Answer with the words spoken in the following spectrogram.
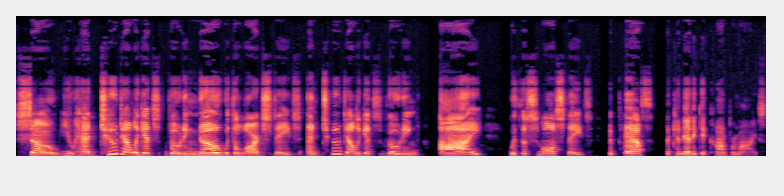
So you had two delegates voting no with the large states and two delegates voting aye with the small states to pass the Connecticut Compromise.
